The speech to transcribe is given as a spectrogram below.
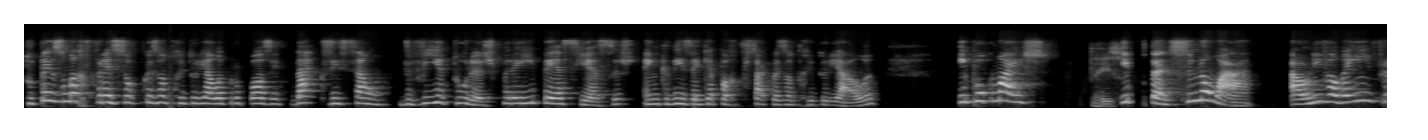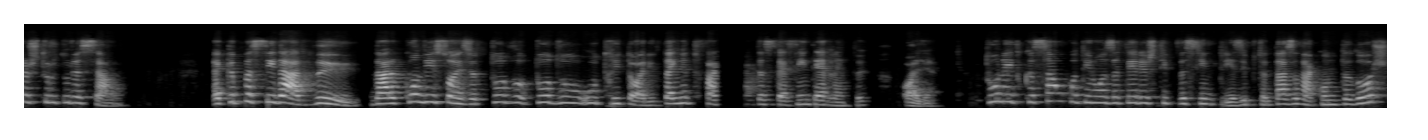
tu tens uma referência sobre coesão territorial a propósito da aquisição de viaturas para IPSS, em que dizem que é para reforçar a coesão territorial, e pouco mais. É isso. E, portanto, se não há, ao nível da infraestruturação, a capacidade de dar condições a todo, todo o território tenha de facto acesso à internet, olha, tu na educação continuas a ter este tipo de assimetrias e, portanto, estás a dar computadores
